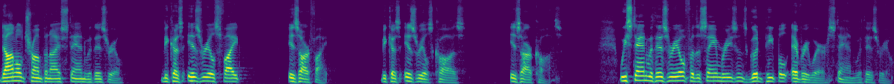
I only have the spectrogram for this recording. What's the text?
Donald Trump and I stand with Israel because Israel's fight is our fight, because Israel's cause is our cause. We stand with Israel for the same reasons good people everywhere stand with Israel.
